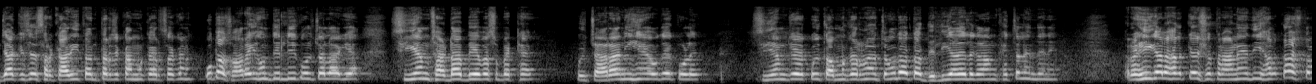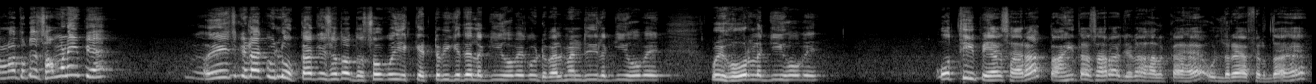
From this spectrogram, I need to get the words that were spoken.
ਜਾਂ ਕਿਸੇ ਸਰਕਾਰੀ ਤੰਤਰ 'ਚ ਕੰਮ ਕਰ ਸਕਣ। ਉਹ ਤਾਂ ਸਾਰਾ ਹੀ ਹੁਣ ਦਿੱਲੀ ਕੋਲ ਚਲਾ ਗਿਆ। ਸੀਐਮ ਸਾਡਾ ਬੇਵਸ ਬੈਠਾ ਕੋਈ ਚਾਰਾ ਨਹੀਂ ਹੈ ਉਹਦੇ ਕੋਲੇ। ਸੀਐਮ ਜੇ ਕੋਈ ਕੰਮ ਕਰਨਾ ਚਾਹੁੰਦਾ ਤਾਂ ਦਿੱਲੀ ਵਾਲੇ ਲਗਾਮ ਖਿੱਚ ਲੈਂਦੇ ਨੇ। ਰਹੀ ਗੱਲ ਹਲਕੇ ਸ਼ਤਰਾਣੇ ਦੀ, ਹਲਕਾ ਸ਼ਤਰਾਣਾ ਤੁਹਾਡੇ ਸਾਹਮਣੇ ਹੀ ਪਿਆ ਇਹ 'ਚ ਕਿਹੜਾ ਕੋਈ ਲੋਕਾ ਕਿਸੇ ਤੋਂ ਦੱਸੋ, ਕੋਈ ਇੱਕ ਕਿੱਟ ਵੀ ਕਿਤੇ ਲੱਗੀ ਹੋਵੇ, ਕੋਈ ਡਿਵੈਲਪਮੈਂਟ ਦੀ ਲੱਗੀ ਹੋਵੇ, ਕੋਈ ਹੋਰ ਲੱਗੀ ਹੋਵੇ। ਉੱਥੇ ਹੀ ਪਿਆ ਸਾਰਾ, ਤਾਂ ਹੀ ਤਾਂ ਸਾਰਾ ਜਿਹੜਾ ਹਲਕਾ ਹੈ, ਉਲਰਿਆ ਫਿਰਦਾ ਹੈ।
